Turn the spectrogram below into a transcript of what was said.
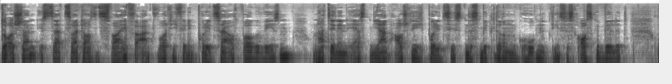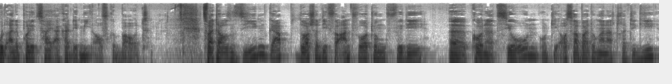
Deutschland ist seit 2002 verantwortlich für den Polizeiaufbau gewesen und hatte in den ersten Jahren ausschließlich Polizisten des mittleren und gehobenen Dienstes ausgebildet und eine Polizeiakademie aufgebaut. 2007 gab Deutschland die Verantwortung für die äh, Koordination und die Ausarbeitung einer Strategie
